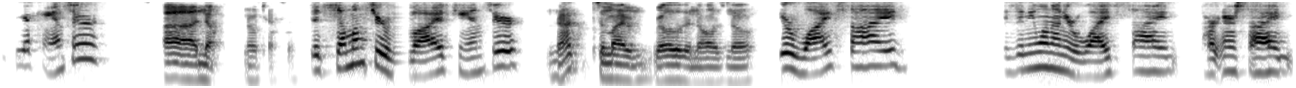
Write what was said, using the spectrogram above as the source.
Did she have cancer? Uh, no, no cancer. Did someone survive cancer? Not to my relevant knowledge. No. your wife's side is anyone on your wife's side partner side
